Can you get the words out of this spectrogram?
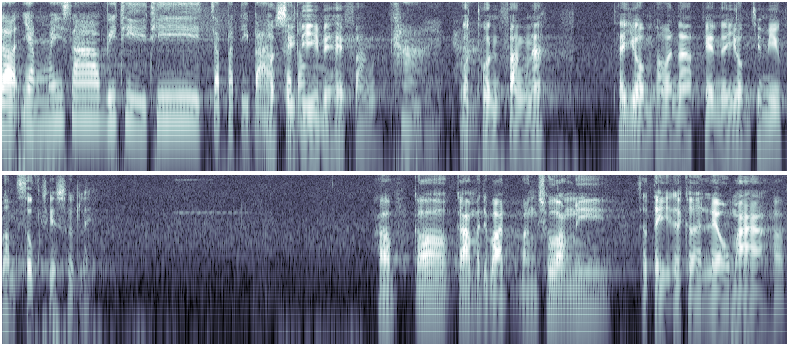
จะยังไม่ทราบวิธีที่จะปฏิบัติเอาจะซีต้อดีงไปให้ฟังค่ะอดทนฟังนะ ถ้าโยมภาวนาเป็นนะโยมจะมีความสุขที่สุดเลย ครับก็การปฏิบัติบางช่วงนี่สติจะเกิดเร็วมากครับ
